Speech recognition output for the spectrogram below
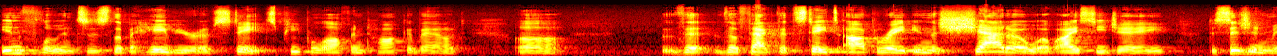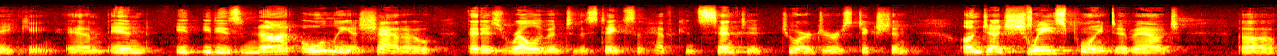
influences the behavior of states. People often talk about uh, the, the fact that states operate in the shadow of ICJ decision making. And, and it, it is not only a shadow that is relevant to the states that have consented to our jurisdiction. On Judge Xue's point about uh,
